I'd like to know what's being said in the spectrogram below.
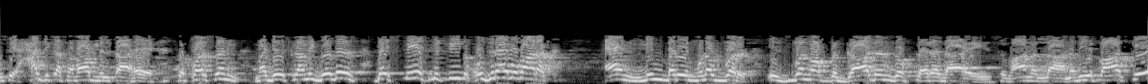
اسے حج کا ثواب ملتا ہے۔ The person my dear Islamic brothers the space between حجرہ مبارک اینڈ ممبر منور is one of the garden of paradise سبحان اللہ نبی پاک کے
